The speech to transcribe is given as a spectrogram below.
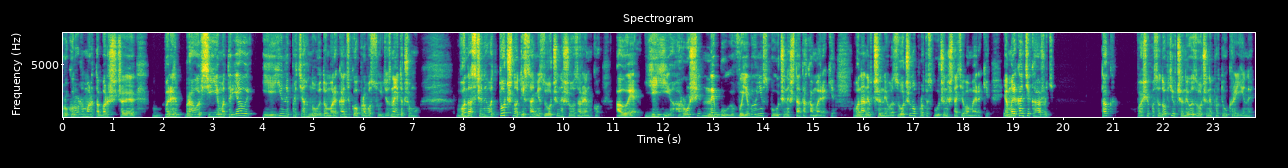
Прокурор Марта е, перебрала всі її матеріали і її не притягнули до американського правосуддя. Знаєте чому? Вона зчинила точно ті самі злочини, що Озаренко, але її гроші не були виявлені в Сполучених Штатах Америки. Вона не вчинила злочину проти Сполучених Штатів Америки. І американці кажуть: так, ваші посадовці вчинили злочини проти України.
